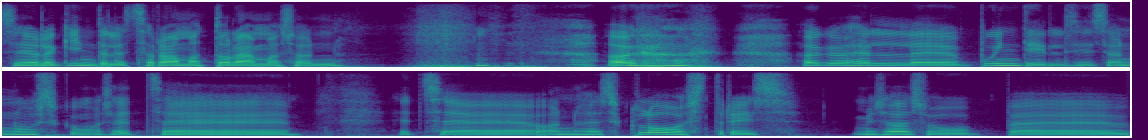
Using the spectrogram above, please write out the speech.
see ei ole kindel, et see raamat olemas on aga, aga ühel pundil siis on uskumus, et see, et see on ühes kloostris, mis asub äh,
